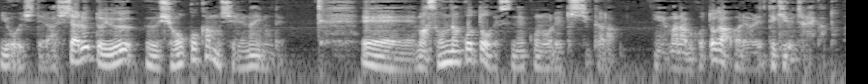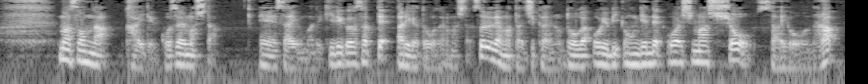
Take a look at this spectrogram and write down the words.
用意してらっしゃるという証拠かもしれないので、えー、まあそんなことをですね、この歴史から学ぶことが我々できるんじゃないかと。まあそんな回でございました。えー、最後まで聞いてくださってありがとうございました。それではまた次回の動画及び音源でお会いしましょう。さようなら。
